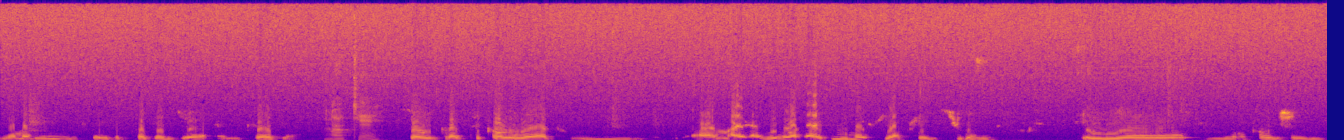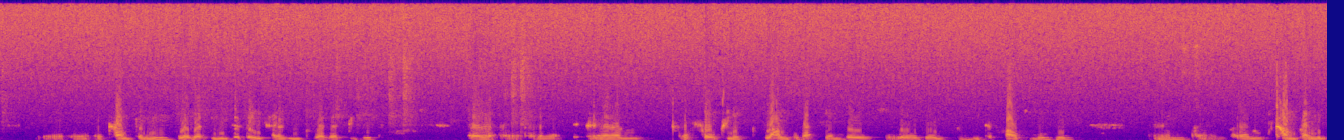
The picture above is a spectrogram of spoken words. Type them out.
Normally, say the second year and third year. Okay. So practical work, we, um, I, I mean, what I do mostly, I place students in your, in your operations uh, uh, company, whether it be the data week, whether it be uh, uh, uh, um, a forklift plant that assembles, whether it be the fast moving um, um, um, company.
